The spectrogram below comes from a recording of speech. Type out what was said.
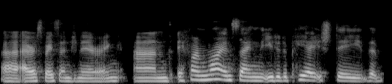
uh, aerospace engineering. And if I'm right in saying that you did a PhD that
